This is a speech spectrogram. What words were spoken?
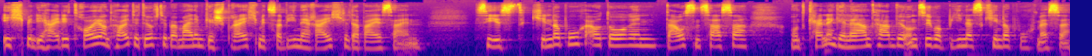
Ich bin die Heidi Treu und heute dürft ihr bei meinem Gespräch mit Sabine Reichel dabei sein. Sie ist Kinderbuchautorin, Tausendsassa und kennengelernt haben wir uns über Bienes Kinderbuchmesse.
